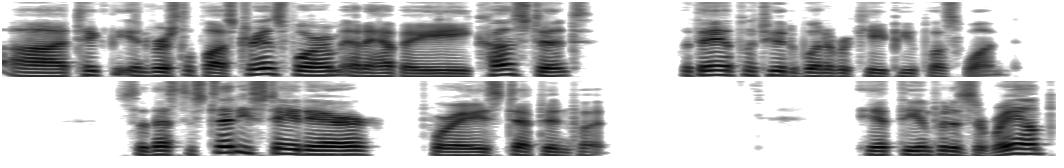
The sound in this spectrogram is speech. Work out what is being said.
Uh, take the inverse Laplace transform, and I have a constant with the amplitude of 1 over Kp plus 1. So that's the steady state error for a step input. If the input is a ramp,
